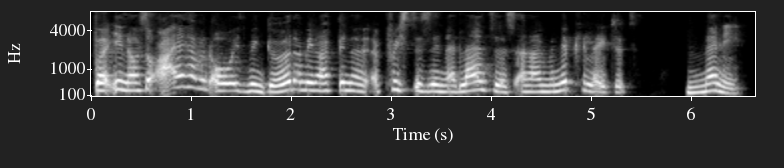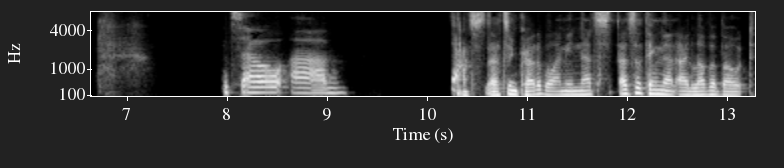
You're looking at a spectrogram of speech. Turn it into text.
But you know, so I haven't always been good. I mean, I've been a, a priestess in Atlantis, and I manipulated many. So um, yeah. That's that's incredible. I mean, that's that's the thing that I love about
